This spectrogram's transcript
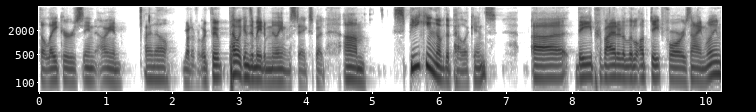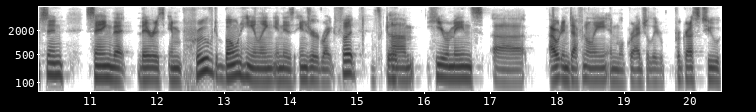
the Lakers. In I mean, I know. Whatever. Like the Pelicans have made a million mistakes, but um, speaking of the Pelicans, uh, they provided a little update for Zion Williamson, saying that there is improved bone healing in his injured right foot. That's good. Um, he remains uh, out indefinitely and will gradually progress to.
